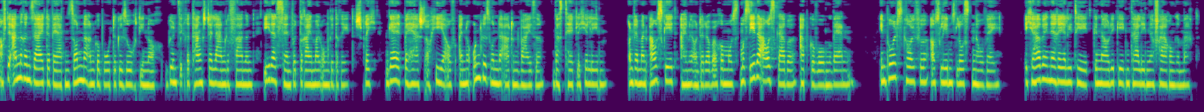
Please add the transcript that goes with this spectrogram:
Auf der anderen Seite werden Sonderangebote gesucht, die noch günstigere Tankstelle angefahren und jeder Cent wird dreimal umgedreht. Sprich, Geld beherrscht auch hier auf eine ungesunde Art und Weise das tägliche Leben. Und wenn man ausgeht, einmal unter der Woche muss, muss jede Ausgabe abgewogen werden. Impulskäufe aus Lebenslust, no way. Ich habe in der Realität genau die gegenteiligen Erfahrungen gemacht.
